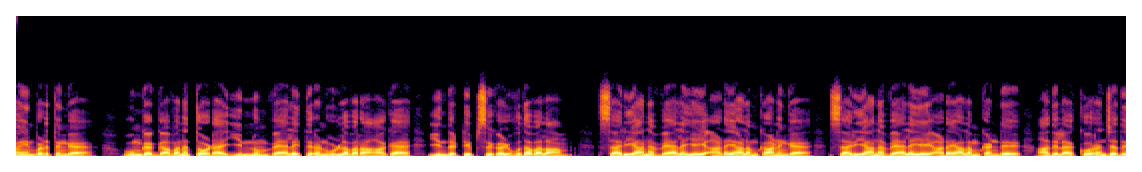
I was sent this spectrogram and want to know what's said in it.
பயன்படுத்துங்க. உங்க கவனத்தோட இன்னும் வேலைத்திறன் உள்ளவராக இந்த டிப்ஸுகள் உதவலாம். சரியான வேலையை அடையாளம் காணுங்க. சரியான வேலையை அடையாளம் கண்டு அதுல குறைஞ்சது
